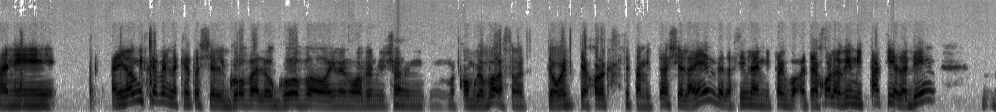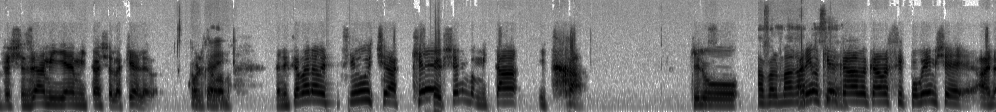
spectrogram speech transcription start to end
אני, אני לא מתכוון לקטע של גובה לא גובה, או אם הם אוהבים לישון במקום גבוה, זאת אומרת, תאורטית אתה יכול לקחת את המיטה שלהם ולשים להם מיטה גבוהה, אתה יכול להביא מיטת ילדים, ושזה יהיה המיטה של הכלב, הכל אוקיי. סבבה. אני מתכוון למציאות שהכלב ישן במיטה איתך. כאילו, אבל מה רע אני בזה? מכיר כמה וכמה סיפורים ש... אני-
